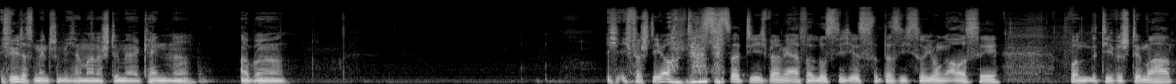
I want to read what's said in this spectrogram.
ich will, dass Menschen mich an meiner Stimme erkennen, ne? aber ich, ich verstehe auch, dass das natürlich bei mir einfach lustig ist, dass ich so jung aussehe und eine tiefe Stimme habe.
